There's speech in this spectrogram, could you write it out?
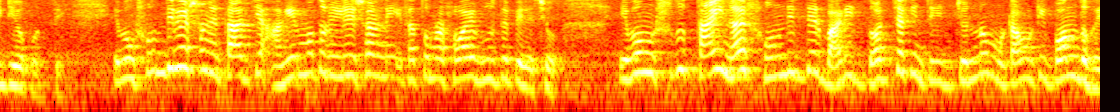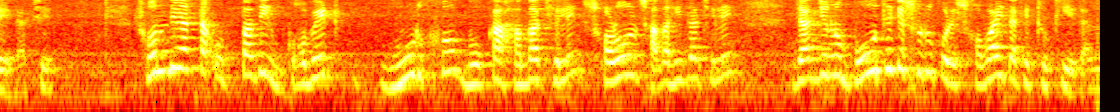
ভিডিও করতে। এবং সন্দীপের সঙ্গে তার যে আগের মতো রিলেশন নেই, এটা তোমরা সবাই বুঝতে পেরেছ। এবং শুধু তাই নয়, সন্দীপদের বাড়ির দরজা কিন্তু এর জন্য মোটামুটি বন্ধ হয়ে গেছে। সন্দীপ একটা অত্যাধিক গবেট মূর্খ, বোকা হাঁদা ছেলে, সরল, সাদাহিদা ছেলে, যার জন্য বউ থেকে শুরু করে সবাই তাকে ঠকিয়ে গেল।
